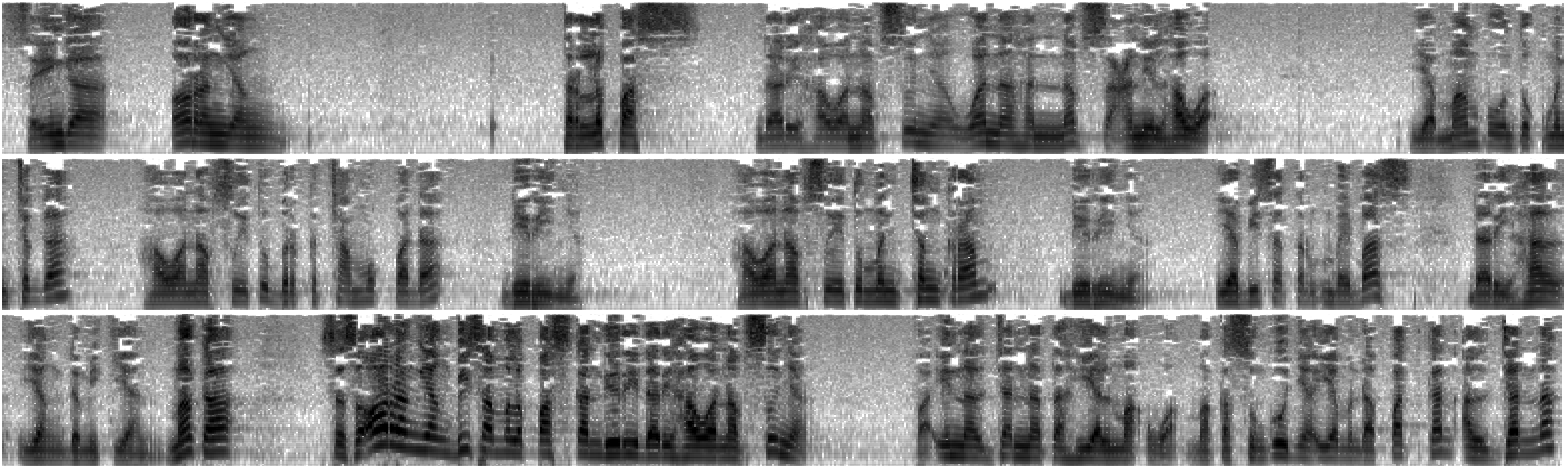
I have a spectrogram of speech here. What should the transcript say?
Sehingga orang yang terlepas dari hawa nafsunya wanahan nafsa anil hawa ia mampu untuk mencegah hawa nafsu itu berkecamuk pada dirinya. Hawa nafsu itu mencengkram dirinya. Ia bisa terbebas dari hal yang demikian. Maka seseorang yang bisa melepaskan diri dari hawa nafsunya, fa innal jannata hiyal ma'wa, maka sungguhnya ia mendapatkan al jannah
